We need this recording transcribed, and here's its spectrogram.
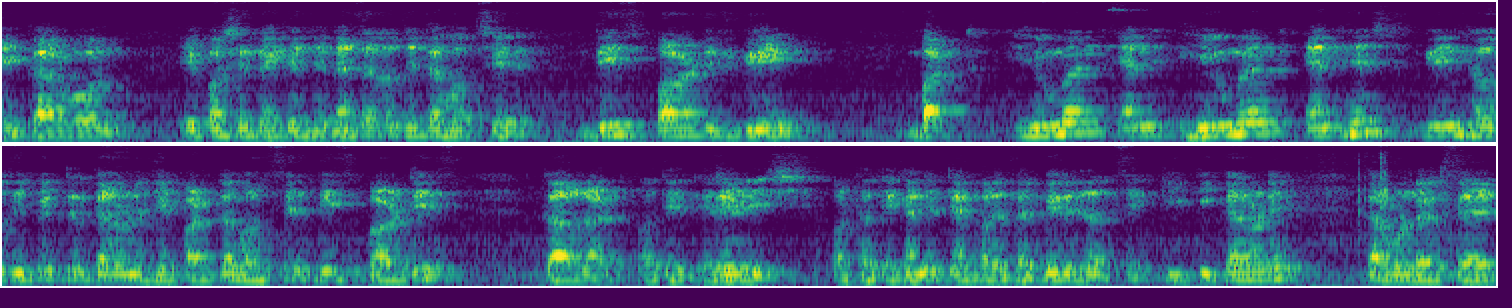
এই কার্বন এই পাশে দেখেন যে ন্যাচারাল যেটা হচ্ছে this part is green but human human enhanced green house ইফেক্টের কারণে যে পার্টটা হচ্ছে দিস পার্ট ইজ কালার অর্থাৎ রেডিশ অর্থাৎ এখানে টেম্পারেচার বেড়ে যাচ্ছে। কি কি কারণে? Carbon dioxide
